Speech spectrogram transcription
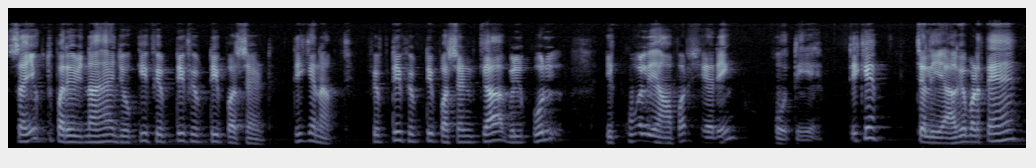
संयुक्त परियोजना है, जो कि 50 50 परसेंट ठीक है ना 50 50 परसेंट का बिल्कुल इक्वल यहाँ पर शेयरिंग होती है। ठीक है? चलिए आगे बढ़ते हैं।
